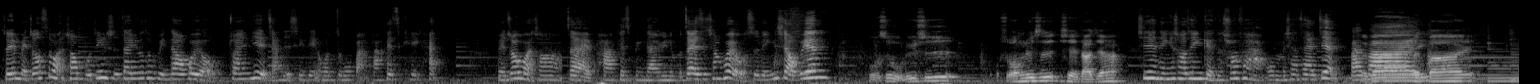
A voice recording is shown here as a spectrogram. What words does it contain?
所以每周四晚上不定时在 YouTube 频道会有专业讲解系列或字幕版 Podcast 可以看。每周晚上在 Podcast 平台与你们再一次相会，我是林小编，我是武律师，我是王律师，谢谢大家，谢谢您收听《给个说法》，我们下次再见，拜拜拜拜。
